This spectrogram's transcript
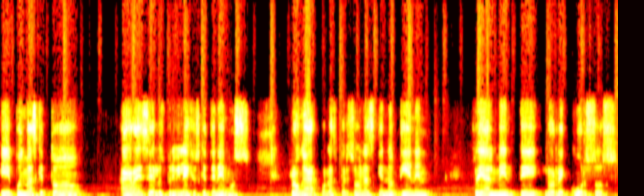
eh, pues más que todo, agradecer los privilegios que tenemos, rogar por las personas que no tienen realmente los recursos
